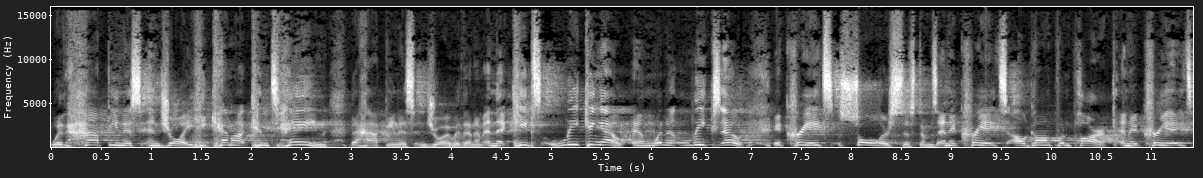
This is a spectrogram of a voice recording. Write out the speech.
with happiness and joy. He cannot contain the happiness and joy within him, and that keeps leaking out. And when it leaks out, it creates solar systems, and it creates Algonquin Park, and it creates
